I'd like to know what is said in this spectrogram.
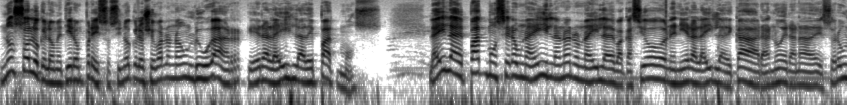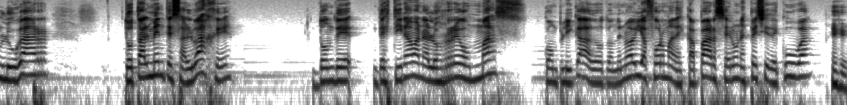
No solo que lo metieron preso, sino que lo llevaron a un lugar que era la isla de Patmos. La isla de Patmos era una isla, no era una isla de vacaciones, ni era la isla de Cara, no era nada de eso. Era un lugar totalmente salvaje, donde destinaban a los reos más complicados, donde no había forma de escaparse, era una especie de Cuba,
